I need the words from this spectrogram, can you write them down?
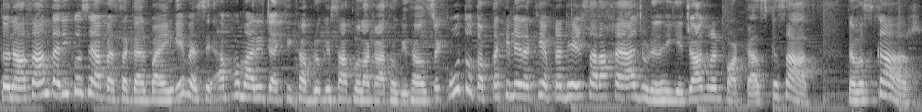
तो आसान तरीकों से आप ऐसा कर पाएँगे। वैसे अब हमारी टेक की खबरों के साथ मुलाकात होगी थर्सडे को। तो तब तक के लिए रखिए अपना ढेर सारा ख्याल, जुड़े रहिए जागरण पॉडकास्ट के साथ। नमस्कार।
